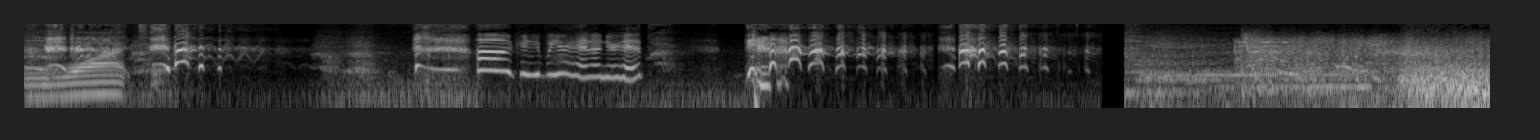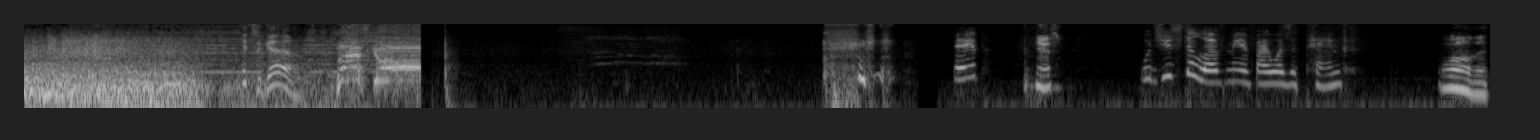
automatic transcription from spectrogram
What? Oh, can you put your hand on your hips? Babe, Yes. would you still love me if I was a tank? Well, that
